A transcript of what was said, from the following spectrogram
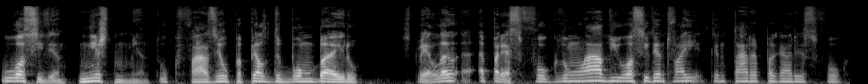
O Ocidente, neste momento, o que faz é o papel de bombeiro. Isto é, aparece fogo de um lado e o Ocidente vai tentar apagar esse fogo.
